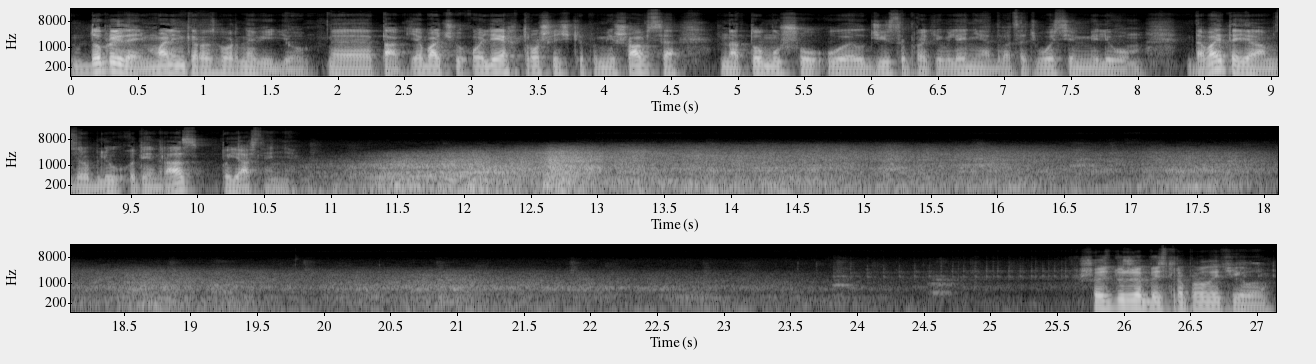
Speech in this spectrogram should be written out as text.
Добрий день, маленьке розгорне відео. Е, так, я бачу, Олег трошечки помішався на тому, що у LG сопротивлення 28 мільйон. Давайте я вам зроблю один раз пояснення. Щось дуже швидко пролетіло.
